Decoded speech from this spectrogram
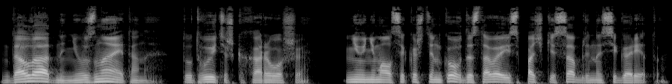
Да ладно, не узнает она. Тут вытяжка хорошая. Не унимался Каштенков, доставая из пачки Саблина сигарету.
